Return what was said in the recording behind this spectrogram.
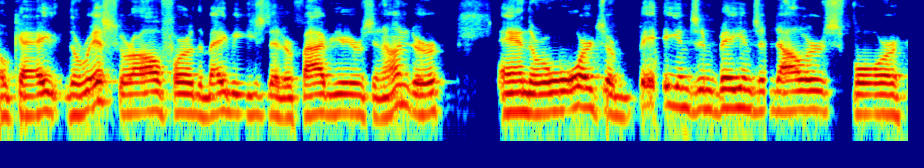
okay, the risks are all for the babies that are five years and under and the rewards are billions and billions of dollars for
